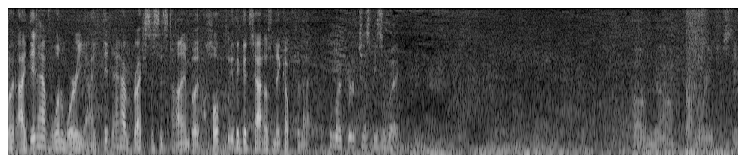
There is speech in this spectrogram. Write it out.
But I did have one worry, I didn't have Rexes this time, but hopefully the good saddles make up for that. Put my first chest piece away. Oh no, got more interesting.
